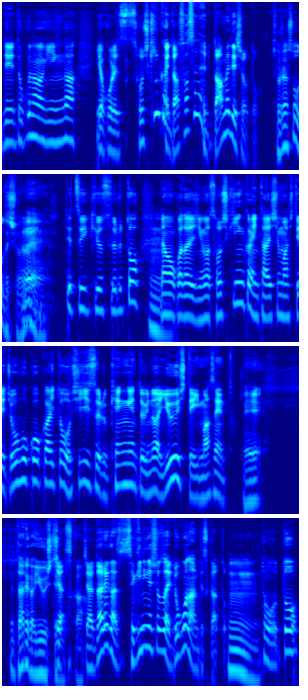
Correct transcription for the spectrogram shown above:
で、徳永議員が、いや、これ、組織委員会に出させないとダメでしょと。そりゃそうでしょうね。で追及すると、うん長岡大臣は組織委員会に対しまして情報公開等を指示する権限というのは有していませんと。えー誰が有してるんですか？じゃあ誰が責任の所在どこなんですかと。うん等と、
